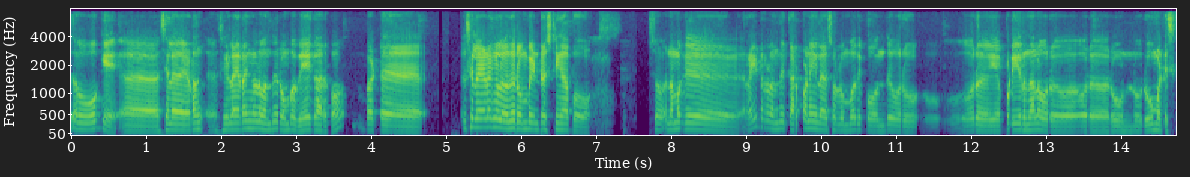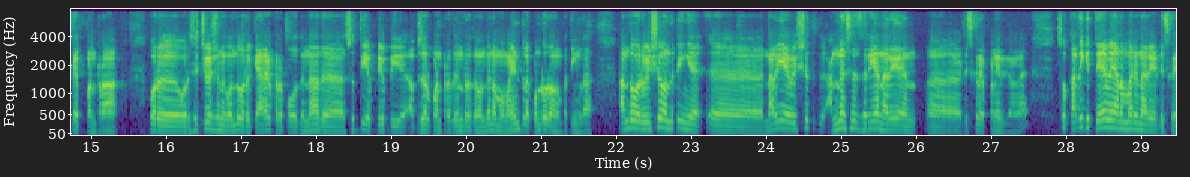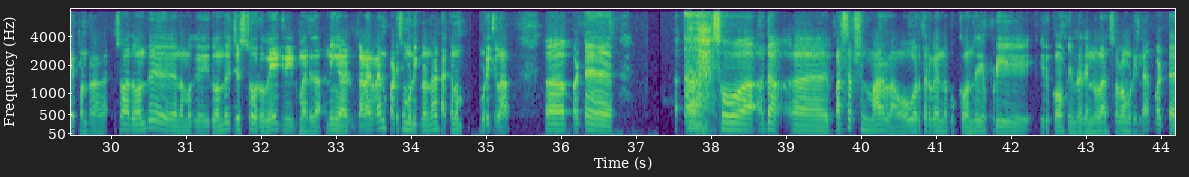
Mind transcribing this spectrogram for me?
ஸோ ஓகே சில இடம் சில இடங்கள் வந்து ரொம்ப வேகா இருக்கும் பட்டு சில இடங்கள் வந்து ரொம்ப இன்ட்ரெஸ்டிங்காக போகும். ஸோ நமக்கு ரைட்டர் வந்து கற்பனையில சொல்லும்போது இப்போ வந்து ஒரு ஒரு எப்படி இருந்தாலும் ஒரு ஒரு ரூமை டிஸ்கிரைப் பண்றான். ஒரு ஒரு சுச்சுவேஷனுக்கு வந்து ஒரு கேரக்டர் போகுதுன்னா அதை சுத்தி எப்படி எப்படி அப்சர்வ் பண்றதுன்றத வந்து நம்ம மைண்ட்ல கொண்டு வருவாங்க பார்த்தீங்களா அந்த ஒரு விஷயம் வந்துட்டு இங்க அஹ், நிறைய விஷயத்துக்கு அன்னெசரியாக நிறைய டிஸ்கிரைப் பண்ணியிருக்காங்க. ஸோ கதைக்கு தேவையான மாதிரி நிறைய டிஸ்கிரைப் பண்றாங்க. ஸோ அது வந்து நமக்கு இது வந்து ஜஸ்ட் ஒரு வே கிரீட் மாதிரி தான் நீங்க கடகடன்னு படிச்சு முடிக்கணும்னா டக்குன்னு முடிக்கலாம். பட் ஸோ அதான் பர்செப்ஷன் மாறலாம். ஒவ்வொருத்தருக்கும் இந்த புக்கு வந்து எப்படி இருக்கும் அப்படின்றது என்னால சொல்ல முடியல. பட்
